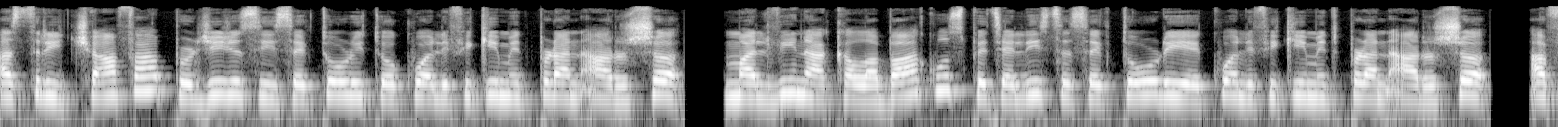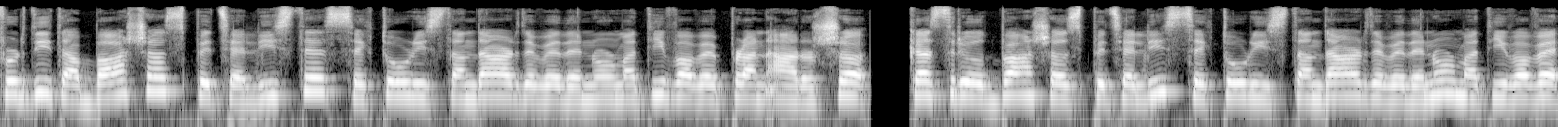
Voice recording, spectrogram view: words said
Astrit Qafa, përgjegjësi i Sektorit të Kualifikimit pranë ARRSH, Malvina Kallabaku, specialiste Sektori i Kualifikimit pranë ARRSH, Afërdita Basha, specialiste, Sektori i Standardeve dhe Normativave pranë ARRSH, Kastriot Basha, specialist, Sektori i Standardeve dhe Normativave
